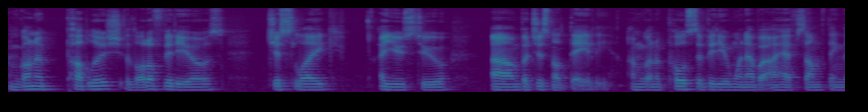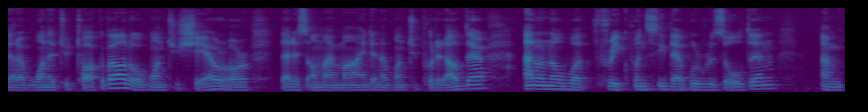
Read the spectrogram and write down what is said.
I'm gonna publish a lot of videos just like I used to um, but just not daily. I'm gonna post a video whenever I have something that I wanted to talk about or want to share or that is on my mind and I want to put it out there. I don't know what frequency that will result in. I'm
